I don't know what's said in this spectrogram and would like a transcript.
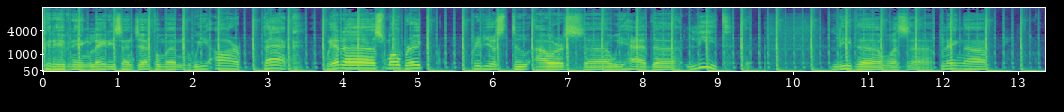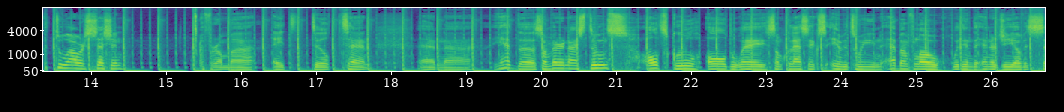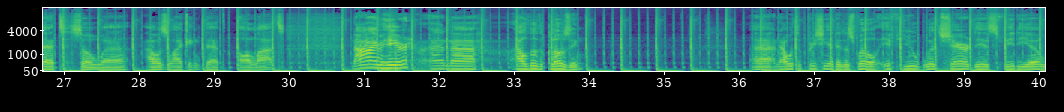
Good evening, ladies and gentlemen. We are back. We had a small break. Previous two hours, uh, we had uh, lead. Lead uh, was uh, playing uh, a two-hour session from uh, eight till ten, and he had uh, some very nice tunes, old school all the way, some classics in between, ebb and flow within the energy of his set. So uh, I was liking that a lot. Now I'm here and uh, I'll do the closing. Uh, and I would appreciate it as well if you would share this video.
